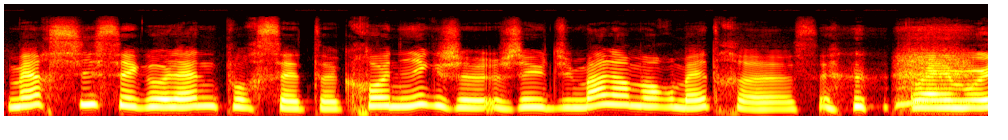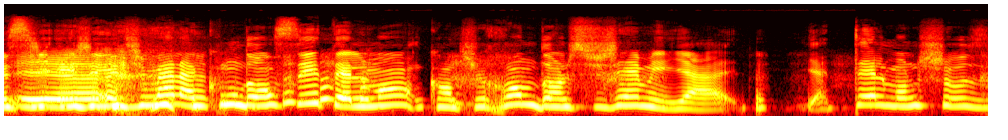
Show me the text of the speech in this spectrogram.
Merci Ségolène pour cette chronique. J'ai eu du mal à m'en remettre. Euh, ouais, moi aussi. Et, j'ai eu du mal à condenser tellement quand tu rentres dans le sujet, mais il y a, y a, tellement de choses.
